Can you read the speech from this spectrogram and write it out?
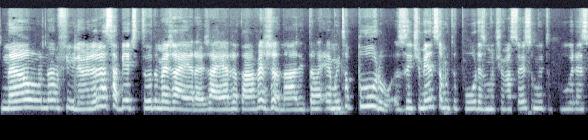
não, não, filho, eu já sabia de tudo, mas já era, já era, já tava apaixonado. Então é muito puro, os sentimentos são muito puros, as motivações são muito puras,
